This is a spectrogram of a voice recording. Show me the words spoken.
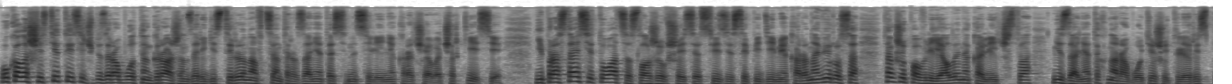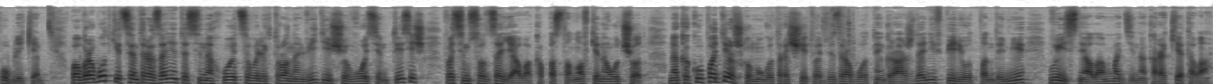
Около 6 тысяч безработных граждан зарегистрировано в центрах занятости населения Карачаева-Черкесии. Непростая ситуация, сложившаяся в связи с эпидемией коронавируса, также повлияла и на количество незанятых на работе жителей республики. В обработке центрах занятости находится в электронном виде еще 8 800 заявок о постановке на учет. На какую поддержку могут рассчитывать безработные граждане в период пандемии, выясняла Мадина Каракетова.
